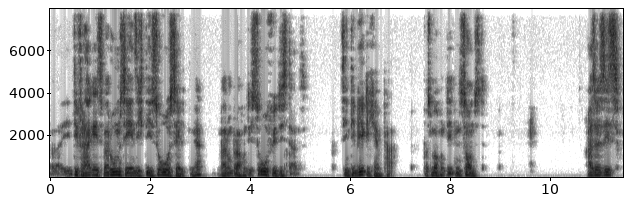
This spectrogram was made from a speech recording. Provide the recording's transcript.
Äh, die Frage ist, warum sehen sich die so selten? Ja? Warum brauchen die so viel Distanz? Sind die wirklich ein Paar? Was machen die denn sonst? Also es ist,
